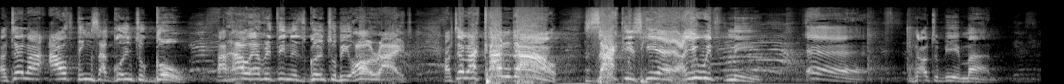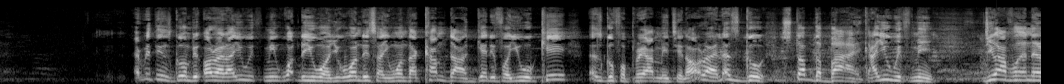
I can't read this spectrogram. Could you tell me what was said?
and tell her how things are going to go and how everything is going to be all right. And tell her, calm down. Zach is here. Are you with me? Yeah. How to be a man. Everything's going to be all right. Are you with me? What do you want? You want this or you want that? Calm down. Get it for you. Okay? Let's go for prayer meeting. All right, let's go. Stop the bike. Are you with me? Do you have one there?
